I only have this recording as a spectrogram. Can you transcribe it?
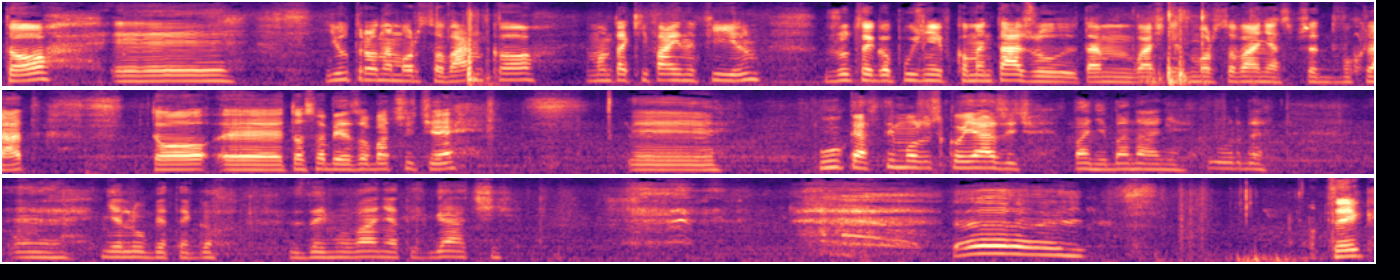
To eee, jutro na morsowanko. Mam taki fajny film. Wrzucę go później w komentarzu, tam właśnie z morsowania sprzed dwóch lat. To, e, to sobie zobaczycie. E, Łukasz, ty możesz kojarzyć, panie bananie. Kurde, e, nie lubię tego zdejmowania tych gaci. Ej. Cyk,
